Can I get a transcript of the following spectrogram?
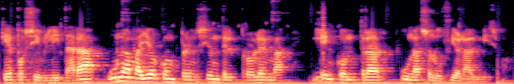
que posibilitará una mayor comprensión del problema y encontrar una solución al mismo.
